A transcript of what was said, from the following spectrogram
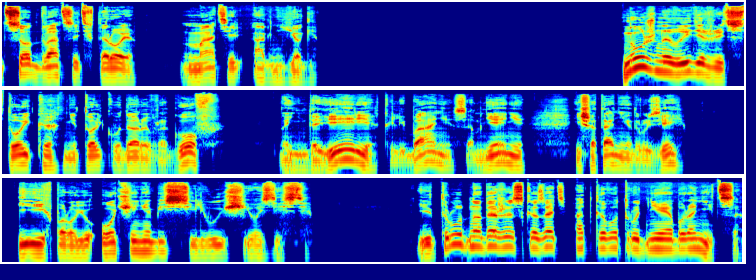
522. Матерь Агни-йоги Нужно выдержать стойко не только удары врагов, но и недоверие, колебания, сомнения и шатание друзей, и их порою очень обессиливающие воздействия. И трудно даже сказать, от кого труднее оборониться,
